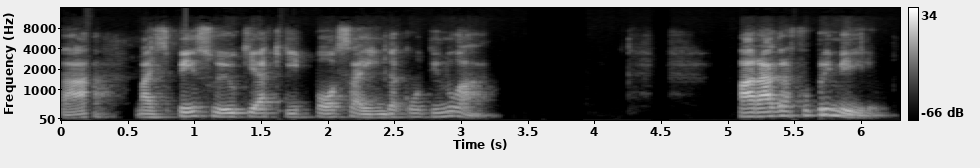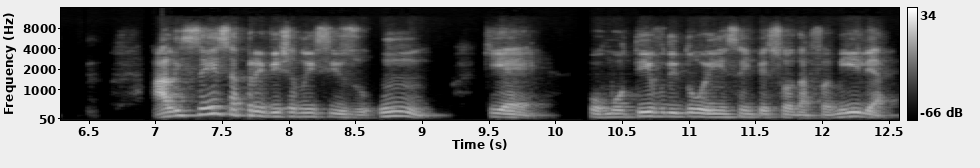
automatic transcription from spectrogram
tá? Mas penso eu que aqui possa ainda continuar. Parágrafo 1 A licença prevista no inciso 1, que é por motivo de doença em pessoa da família,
